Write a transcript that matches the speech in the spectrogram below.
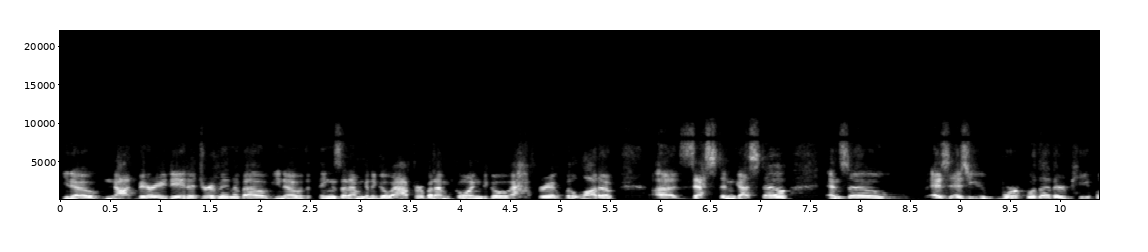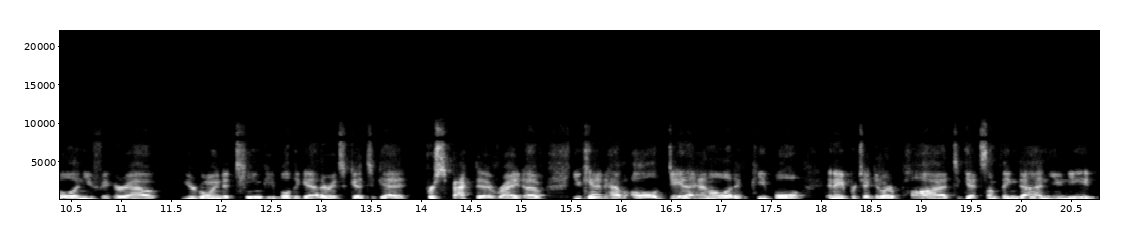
you know not very data driven about you know the things that I'm going to go after, but I'm going to go after it with a lot of uh, zest and gusto. And so as as you work with other people and you figure out you're going to team people together, it's good to get perspective, right? Of you can't have all data analytic people in a particular pod to get something done. You need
